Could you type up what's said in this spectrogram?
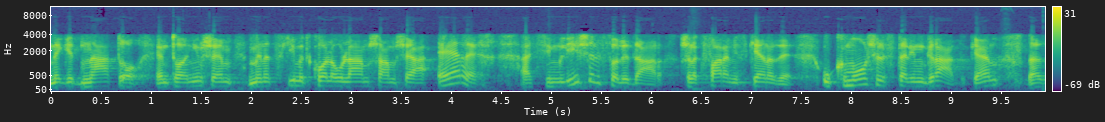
נגד נאט"ו. הם טוענים שהם מנצחים את כל העולם שם, שהערך הסמלי של סולידר, של הכפר המסכן הזה, הוא כמו של סטלינגרד, כן? אז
